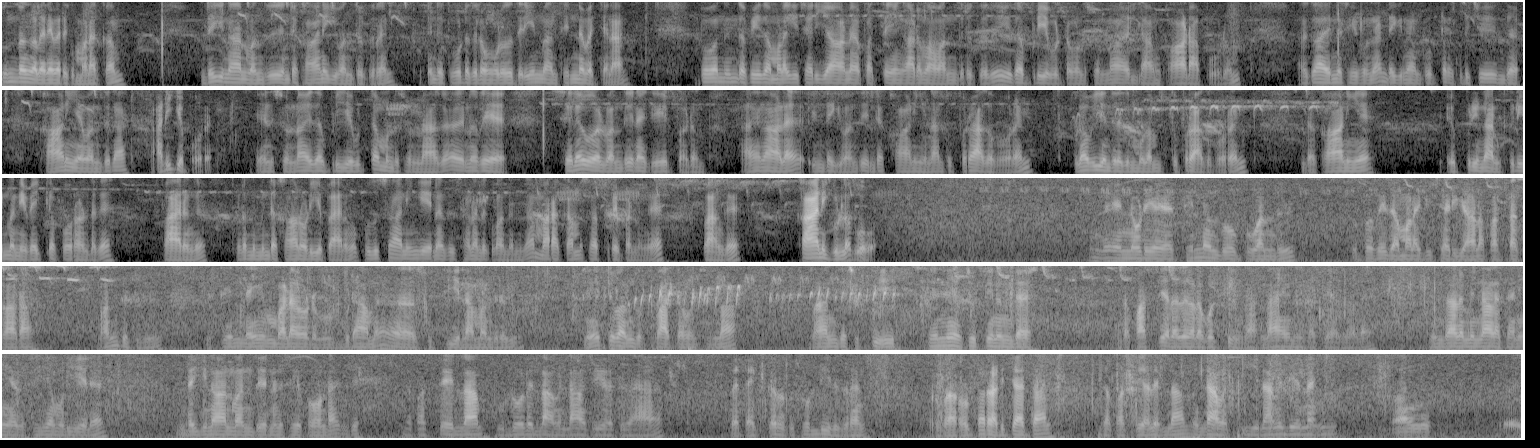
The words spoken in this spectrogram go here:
சொந்தங்கள் அனைவருக்கும் வணக்கம். இன்றைக்கு நான் வந்து இந்த காணிக்கு வந்திருக்கிறேன். என் தோட்டத்தில் உங்களுக்கு தெரியும் நான் தின்ன வச்சேன் நான் இப்போ வந்து இந்த பெய்த மழைக்கு சரியான பத்தையும் காடமாக வந்திருக்குது. இது அப்படியே விட்டோம்னு சொன்னால் எல்லாம் காடாக போடும். அதுக்காக என்ன செய்யணும்னா இன்றைக்கு நான் ரொட்டரை பிடிச்சி இந்த காணியை வந்து நான் அடிக்க போகிறேன் ஏன்னு சொன்னால் இதை அப்படியே விட்டோம்னு சொன்னாக்க நிறைய செலவுகள் வந்து எனக்கு ஏற்படும். அதனால் இன்றைக்கு வந்து இந்த காணியை நான் துப்புராக போகிறேன் உழவு இயந்திரத்தின் மூலம் துப்புராக போகிறேன் இந்த காணியை எப்படி நான் க்ளீன் பண்ணி வைக்க போகிறேன்றதை பாருங்கள் தொடர்ந்து இந்த காணொலியை பாருங்கள் புதுசாக நீங்கள் எனது சேனலுக்கு வந்திருந்தால் மறக்காமல் சப்ஸ்கிரைப் பண்ணுங்கள் வாங்க காணிக்குள்ளே போவோம். இந்த என்னுடைய தென்னந்தோப்பு வந்து இப்போவே இந்த மலைக்கு சரியான பத்தக்காடாக வந்துட்டுது தென்னையும் வட விடாமல் சுற்றி எல்லாம் வந்துடுது நேற்று வந்து பார்த்தோம்னா நான் இங்கே சுற்றி தென்னையை சுற்றி இந்த இந்த பத்து அளவுகளை வெட்டியிருந்தான் நான் என்ன பத்து அளவுகளை இருந்தாலும் முன்னால் தனியாக அதை செய்ய முடியலை. இன்றைக்கு நான் வந்து என்ன செய்ய போகண்டா இங்கே இந்த பத்து எல்லாம் உள்ளோடு எல்லாம் எல்லாம் செய்கிறதுக்காக இந்த டிராக்டருக்கு சொல்லியிருக்கிறேன். ஒரு ரொட்டர் அடித்தா தான் இந்த பத்துகள் எல்லாம் எல்லாம் வச்சு எல்லாம் இல்லைன்னா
